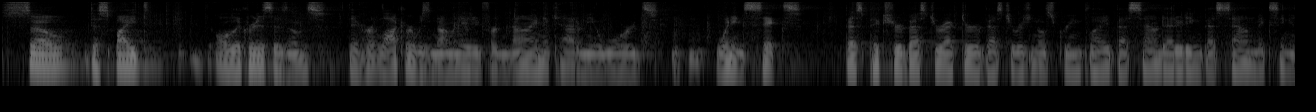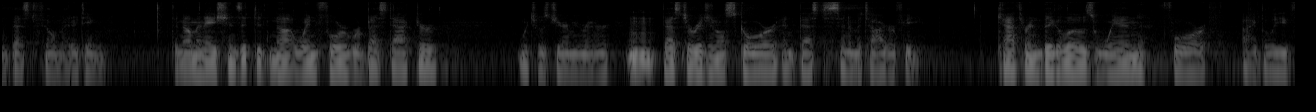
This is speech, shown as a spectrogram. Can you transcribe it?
So, despite all the criticisms, The Hurt Locker was nominated for nine Academy Awards, mm-hmm. winning six Best Picture, Best Director, Best Original Screenplay, Best Sound Editing, Best Sound Mixing, and Best Film Editing. The nominations it did not win for were Best Actor, which was Jeremy Renner, Best Original Score, and Best Cinematography. Kathryn Bigelow's win for, I believe,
